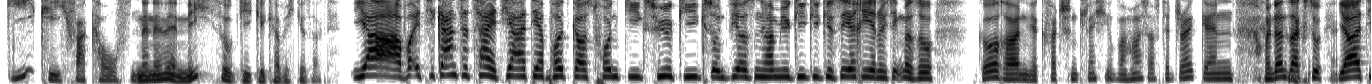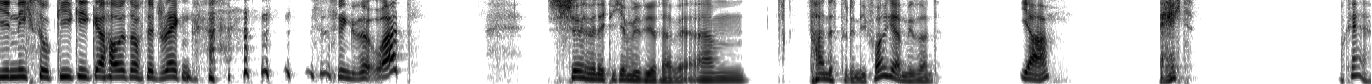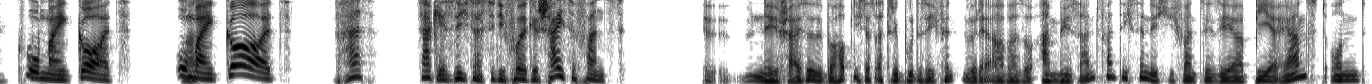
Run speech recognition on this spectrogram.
geekig verkaufen? Nee, nee, nee, nicht so geekig, habe ich gesagt. Ja, aber die ganze Zeit, ja, der Podcast von Geeks für Geeks und wir sind, haben hier geekige Serien und ich denk mal so, Goran, wir quatschen gleich über House of the Dragon. Und dann sagst du, ja, die nicht so geekige House of the Dragon. Deswegen so, what? Schön, wenn ich dich amüsiert habe. Ähm, fandest du denn die Folge amüsant? Ja. Echt? Okay, Oh mein Gott. Oh Was? mein Gott. Was? Sag jetzt nicht, dass du die Folge scheiße fandst. Äh, nee, scheiße, überhaupt nicht das Attribut, das ich finden würde, aber so amüsant fand ich sie nicht. Ich fand sie sehr bierernst und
